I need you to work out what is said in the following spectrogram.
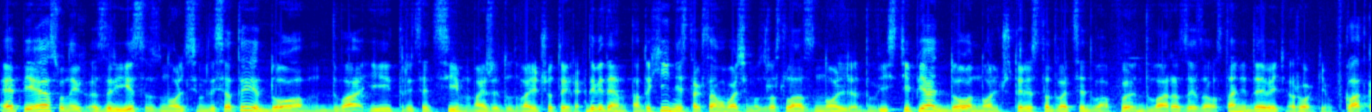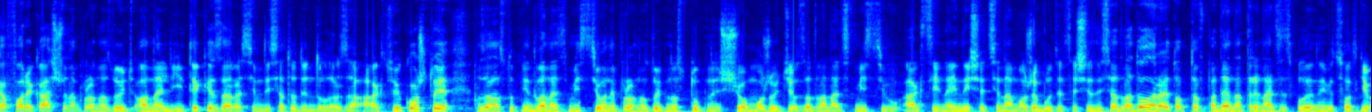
EPS у них зріс з 0,70 до 2,37, майже до 2,4. Дивідендна дохідність так само бачимо зросла з 0,205 до 0,422 в два рази за останні 9 років. Вкладка Forecast, що нам прогнозують аналітики. Зараз 71 долар за акцію коштує. За наступні 12 місяців вони прогнозують наступне, що можуть за 12 місяців акції найнижча ціна може бути це 62 долари, тобто впаде на 13,5%.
